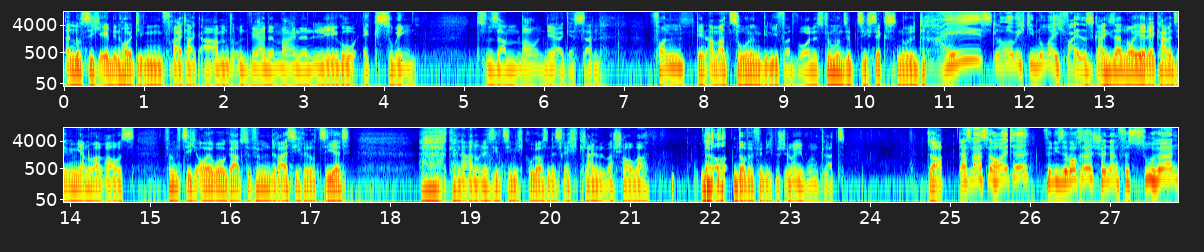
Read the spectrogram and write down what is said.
dann nutze ich eben den heutigen Freitagabend und werde meinen Lego X-Wing zusammenbauen, der gestern von den Amazonen geliefert worden ist. 75603 ist, glaube ich, die Nummer. Ich weiß es gar nicht. Dieser neue, der kam jetzt eben im Januar raus. 50 Euro gab es für 35 reduziert. Ach, keine Ahnung, der sieht ziemlich cool aus und ist recht klein und überschaubar. Dafür finde ich bestimmt noch irgendwo einen Platz. So, das war's für heute, für diese Woche. Schönen Dank fürs Zuhören.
